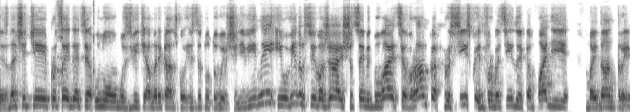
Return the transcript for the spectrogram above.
Е, Значить, про це йдеться у новому звіті Американського інституту вивчення війни, і у відомстві вважають, що це відбувається в рамках російської інформаційної кампанії Майдан 3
